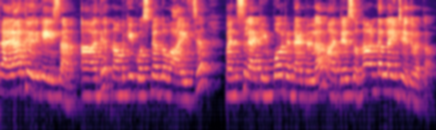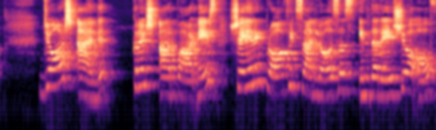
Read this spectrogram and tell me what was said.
തരാത്ത ഒരു കേസാണ് ആദ്യം നമുക്ക് ഈ ക്വസ്റ്റ്യൻ ഒന്ന് വായിച്ച് മനസ്സിലാക്കി ഇമ്പോർട്ടന്റ് ആയിട്ടുള്ള മാറ്റേഴ്സ് ഒന്ന് അണ്ടർലൈൻ ചെയ്ത് വെക്കാം. Josh and Krish are partners sharing profits and losses in the ratio of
